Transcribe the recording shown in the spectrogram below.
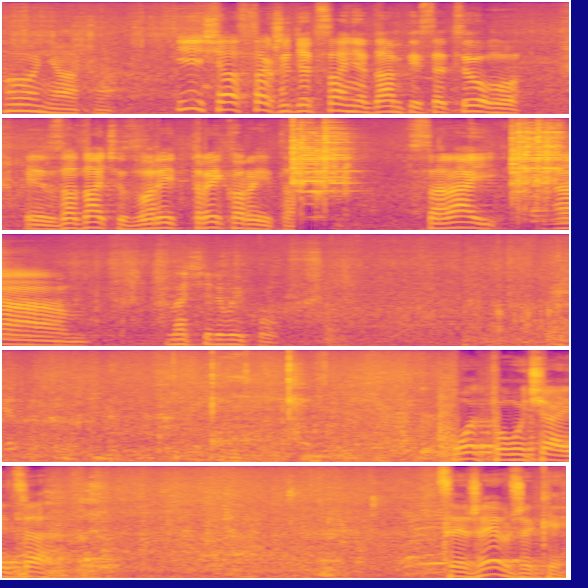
Понятно. І зараз також дядь Саня дам після цього е, задачу зварити три корита. Сарай на, на щільовий. От виходить, це жевжики,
